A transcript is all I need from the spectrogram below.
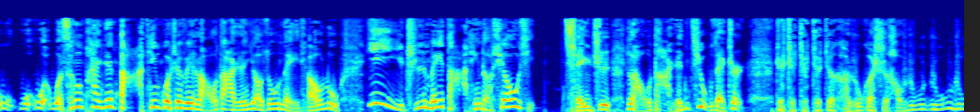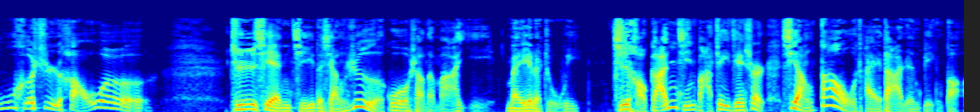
我我我我曾派人打听过这位老大人要走哪条路，一直没打听到消息。谁知老大人就在这儿，这这这这这可如何是好？如如如何是好啊？”知县急得像热锅上的蚂蚁，没了主意，只好赶紧把这件事向道台大人禀报。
